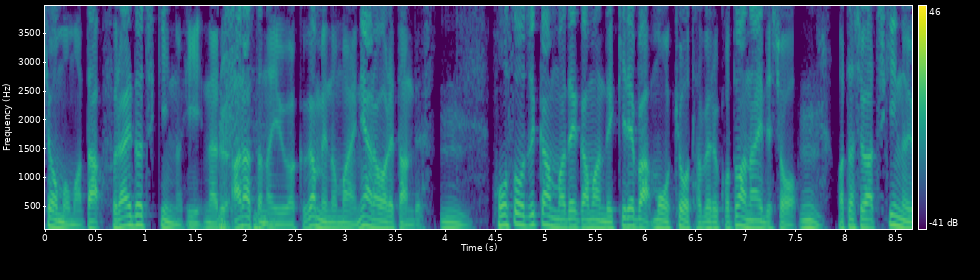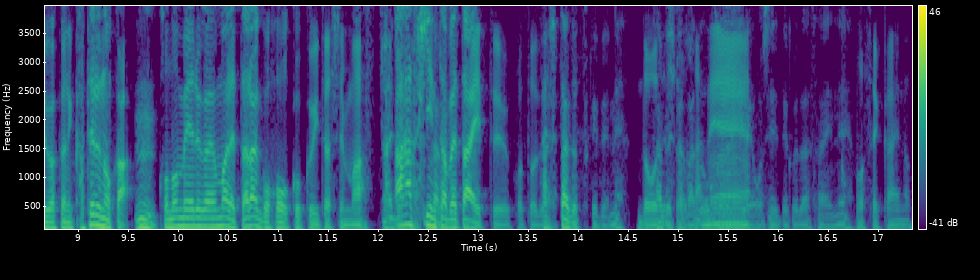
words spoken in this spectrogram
今日もまたフライドチキンの日なる新たな誘惑が目の前に現れたんです。うん。放送時間まで我慢できればもう今日食べることはないでしょう。うん私はチキンの誘惑に勝てるのか、うんこのメールが読まれたらご報告いたします。ああチキン食べたいということでハッシュ。タグつけてね。どうでしょうかね食べたかどうかだけ教えてくださいね。お世界の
